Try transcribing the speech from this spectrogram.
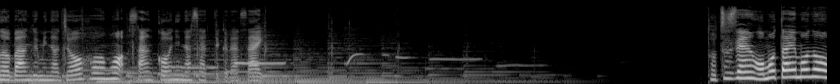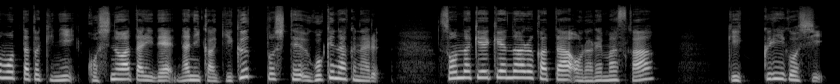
の番組の情報も参考になさってください突然重たいものを持った時に腰のあたりで何かギクッとして動けなくなるそんな経験のある方おられますか？ぎっくり腰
